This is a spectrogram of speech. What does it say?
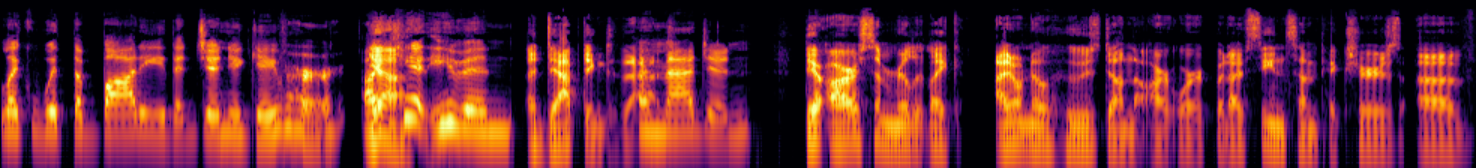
like with the body that Genya gave her. Yeah. I can't even adapting to that. imagine. there are some really like I don't know who's done the artwork, but I've seen some pictures of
